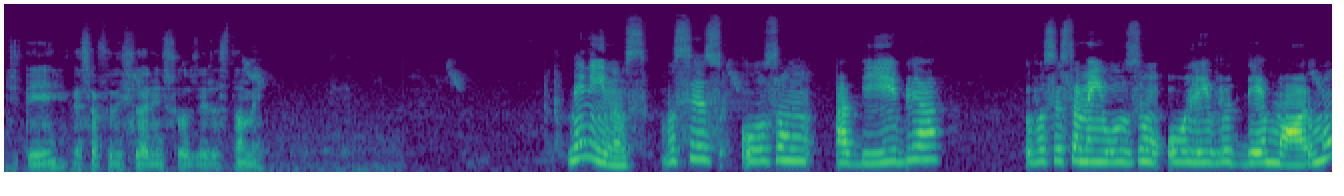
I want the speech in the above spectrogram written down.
de ter essa felicidade em suas vidas também. Meninos, vocês usam a Bíblia, vocês também usam o livro de Mormon.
